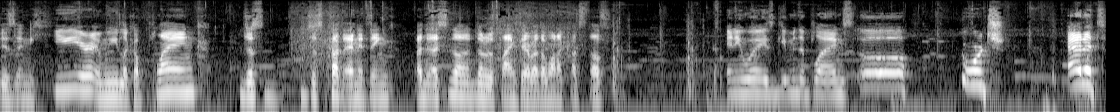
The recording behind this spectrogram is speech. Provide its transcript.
is in here, and we need like a plank. Just, just cut anything. I, I see another plank there, but I want to cut stuff. Anyways, give me the planks. Oh, torch. Add it.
